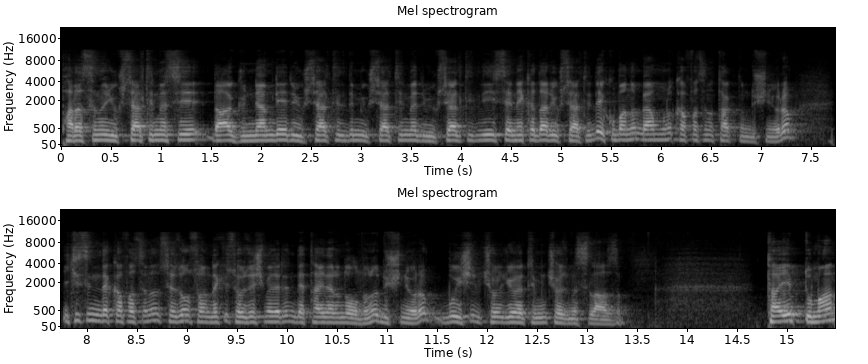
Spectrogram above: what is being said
parasının yükseltilmesi daha gündemdeydi. Yükseltildi mi, yükseltilmedi mi? Yükseltildiyse ne kadar yükseltildi? Ekuban'ın ben bunu kafasına taktığını düşünüyorum. İkisinin de kafasının sezon sonundaki sözleşmelerin detaylarında olduğunu düşünüyorum. Bu işi yönetimin çözmesi lazım. Tayyip Duman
